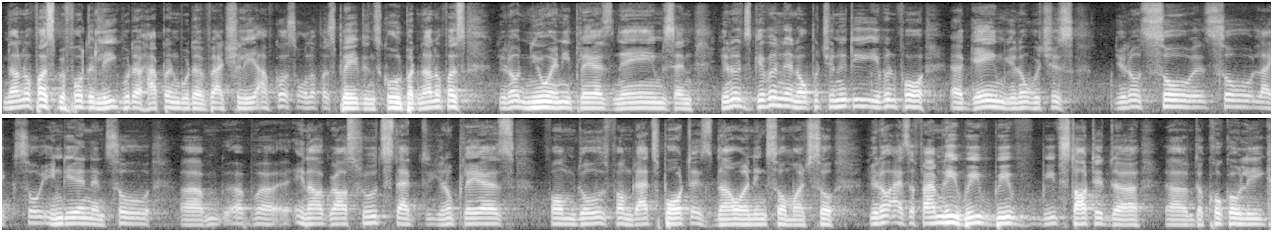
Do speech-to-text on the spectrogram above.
none of us before the league would have happened would have actually. Of course, all of us played in school, but none of us, you know, knew any players' names, and you know, it's given an opportunity even for a game, you know, which is you know, so, so like, so Indian and so um, uh, uh, in our grassroots that, you know, players from those, from that sport is now earning so much. So, you know, as a family, we've, we've, we've started uh, uh, the Kho Kho League.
